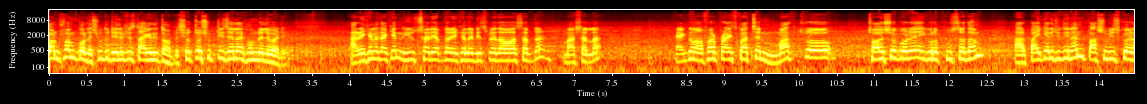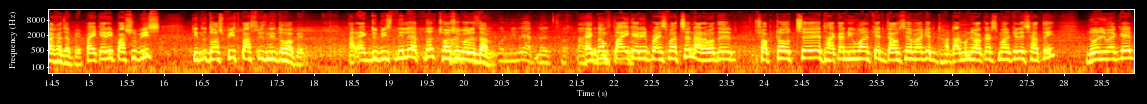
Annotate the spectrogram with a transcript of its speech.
কনফার্ম করলে শুধু ডেলিভারি চার্জটা আগে দিতে হবে। চৌষট্টি জেলায় হোম ডেলিভারি আর এখানে দেখেন ইউজ শাড়ি আপনার এখানে ডিসপ্লে দেওয়া আছে আপনার মাশাল্লাহ একদম অফার প্রাইস পাচ্ছেন মাত্র ছয়শো করে এগুলো খুচরা দাম। আর পাইকারি যদি নেন, পাঁচশো বিশ করে রাখা যাবে। পাইকারি পাঁচশো বিশ, কিন্তু দশ পিস পাঁচ পিস নিতে হবে। আর এক দু পিস নিলে আপনার ছয়শো করে দাম। একদম পাইকারি প্রাইস পাচ্ছেন। আর আমাদের শপটা হচ্ছে Dhaka new market, Gausia market Dhanmondi hawkers মার্কেটের সাথেই, নুয়ারি মার্কেট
